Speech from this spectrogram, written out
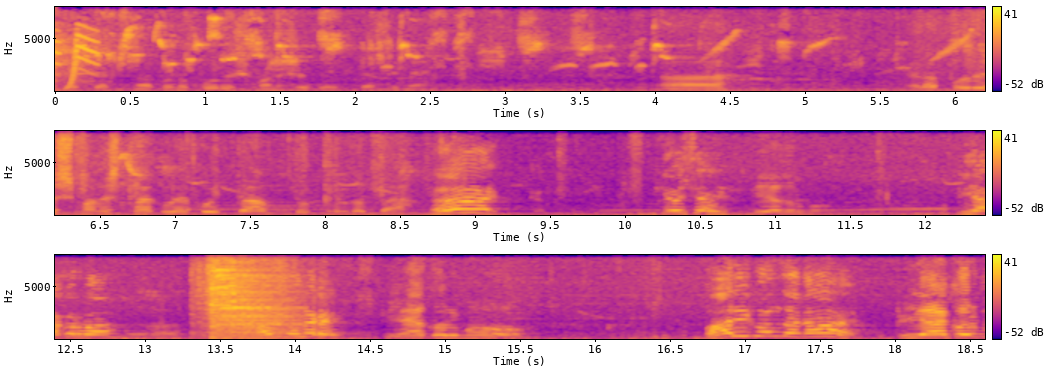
দেখতেছি না কোনো পুরুষ মানুষও দেখতেছি না পুরুষ মানুষ থাকলে কইতাম দুঃখের কথা কি হয়েছে বিয়া করব বিয়া করবা হ্যাঁ। বিয়া করব বাড়ি কোন জায়গায় বিয়া করব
